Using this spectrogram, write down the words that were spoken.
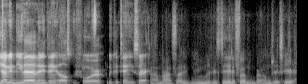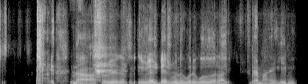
youngin do you have anything else before we continue sir I'm about to say you really said it for me, bro. I'm just here. nah, for real. That's, that's really what it was. Like that might ain't hit me.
